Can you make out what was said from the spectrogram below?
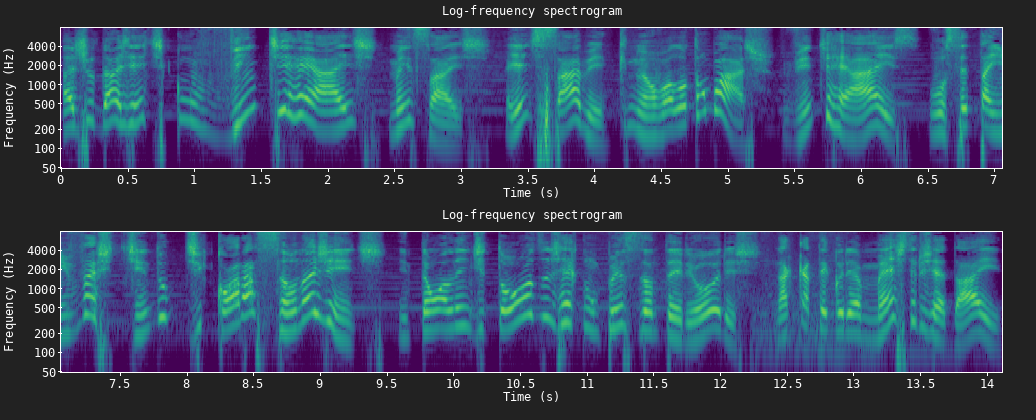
ajudar a gente com 20 reais mensais. A gente sabe que não é um valor tão baixo. 20 reais, você tá investindo de coração na gente. Então, além de todas as recompensas anteriores, na categoria Mestre Jedi,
